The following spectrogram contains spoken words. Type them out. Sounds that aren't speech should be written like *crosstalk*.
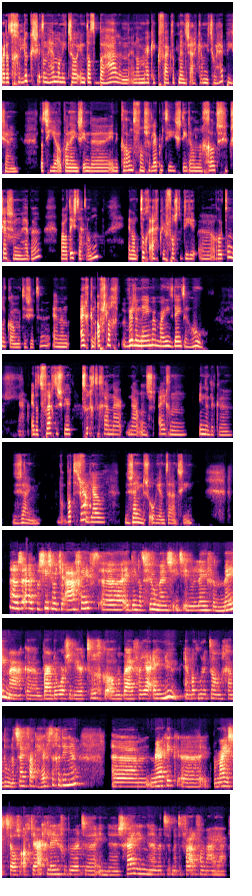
maar dat geluk zit dan helemaal niet zo in dat behalen. En dan merk ik vaak dat mensen eigenlijk helemaal niet zo happy zijn. Dat zie je ook wel eens in de, in de krant van celebrities die dan grote successen hebben. Maar wat is dat dan? En dan toch eigenlijk weer vast op die uh, rotonde komen te zitten. En een, eigenlijk een afslag willen nemen, maar niet weten hoe. Ja. En dat vraagt dus weer terug te gaan naar, naar ons eigen innerlijke zijn. Wat is ja. voor jou zijnsoriëntatie? Nou, dat is eigenlijk precies wat je aangeeft. Uh, ik denk dat veel mensen iets in hun leven meemaken, waardoor ze weer terugkomen bij van ja, en nu? En wat moet ik dan gaan doen? Dat zijn vaak heftige dingen. Um, merk ik, uh, ik, bij mij is het zelfs acht jaar geleden gebeurd uh, in de scheiding met, met de vader van Maya.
